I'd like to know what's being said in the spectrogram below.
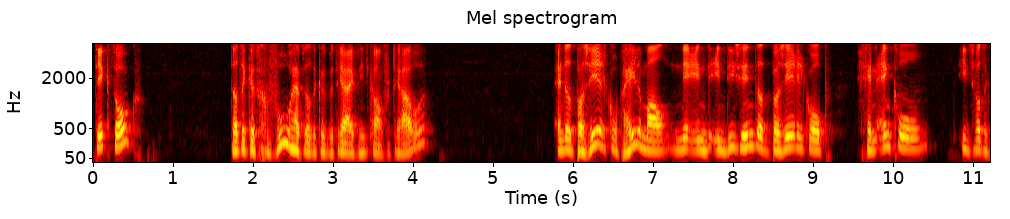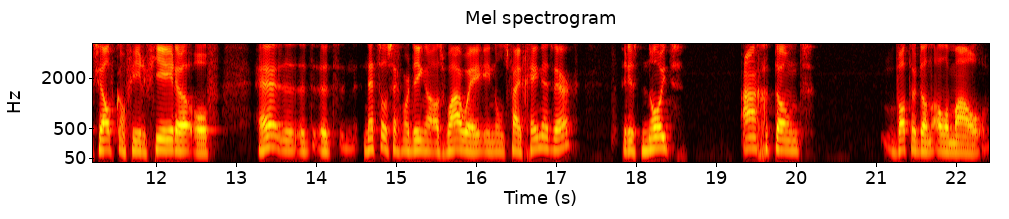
TikTok dat ik het gevoel heb dat ik het bedrijf niet kan vertrouwen. En dat baseer ik op helemaal, in, in die zin, dat baseer ik op geen enkel iets wat ik zelf kan verifiëren of hè, het, het, net zoals zeg maar dingen als Huawei in ons 5G-netwerk. Er is nooit aangetoond wat er dan allemaal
